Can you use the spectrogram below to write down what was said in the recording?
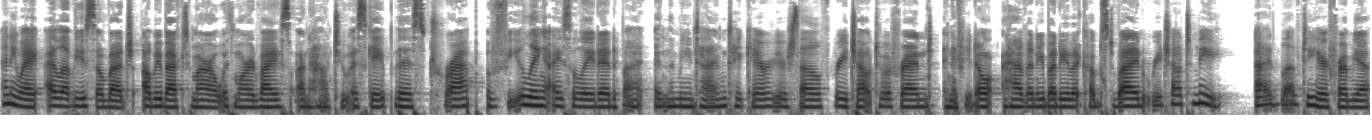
Anyway, I love you so much. I'll be back tomorrow with more advice on how to escape this trap of feeling isolated. But in the meantime, take care of yourself, reach out to a friend. And if you don't have anybody that comes to mind, reach out to me. I'd love to hear from you.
